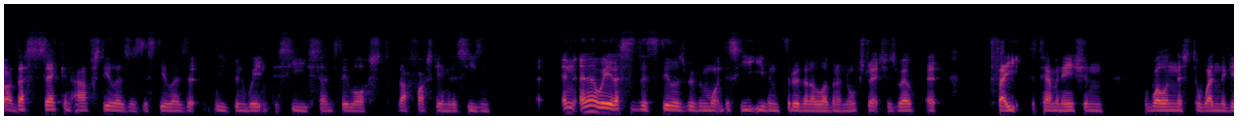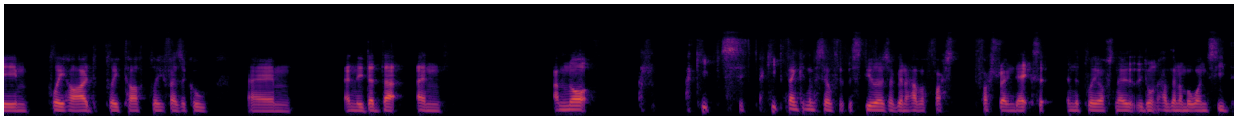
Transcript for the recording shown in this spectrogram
or this second half Steelers is the Steelers that we've been waiting to see since they lost their first game of the season. In in a way, this is the Steelers we've been wanting to see even through their eleven and 0 stretch as well. It, fight, determination, willingness to win the game, play hard, play tough, play physical, um, and they did that. And I'm not. I keep s- I keep thinking to myself that the Steelers are going to have a first first round exit in the playoffs now that they don't have the number one seed,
